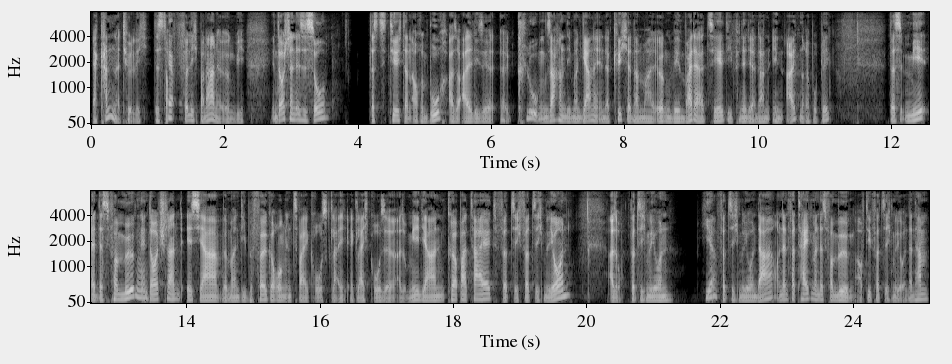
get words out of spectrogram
Er kann natürlich. Das ist doch ja. völlig Banane irgendwie. In Deutschland ist es so, das zitiere ich dann auch im Buch, also all diese äh, klugen Sachen, die man gerne in der Küche dann mal irgendwem weitererzählt, die findet ihr dann in Alten Republik. Das, Me äh, das Vermögen in Deutschland ist ja, wenn man die Bevölkerung in zwei groß gleich, äh, gleich große, also Median Körper teilt, 40, 40 Millionen. Also 40 Millionen hier, 40 Millionen da und dann verteilt man das Vermögen auf die 40 Millionen. Dann haben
